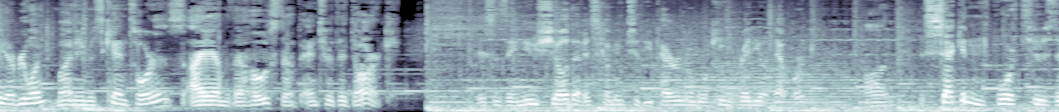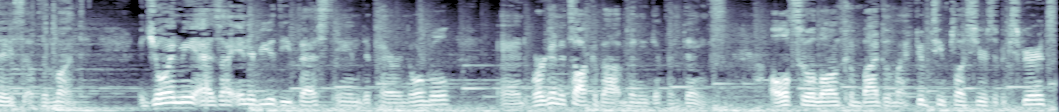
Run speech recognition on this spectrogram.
Hey everyone, my name is Ken Torres. I am the host of Enter the Dark. This is a new show that is coming to the Paranormal King Radio Network on the second and fourth Tuesdays of the month. Join me as I interview the best in the paranormal, and we're going to talk about many different things. Also, along combined with my 15 plus years of experience,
